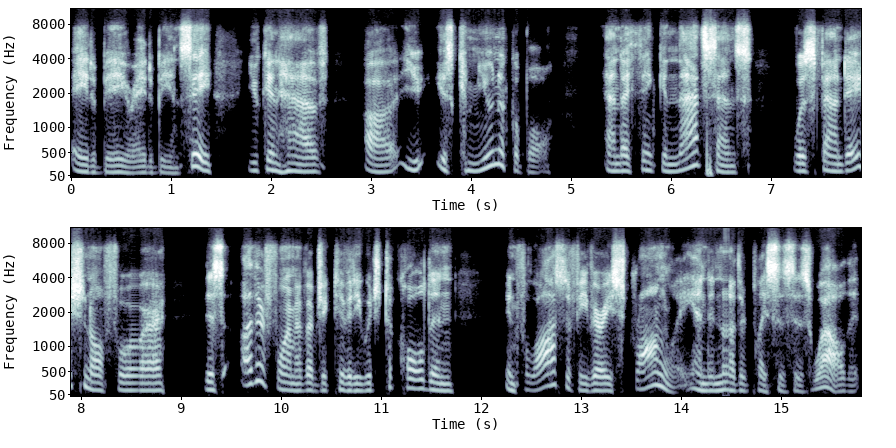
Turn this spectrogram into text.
A to B or A to B and C, you can have uh, you, is communicable. And I think in that sense was foundational for this other form of objectivity, which took hold in, in philosophy very strongly and in other places as well, that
